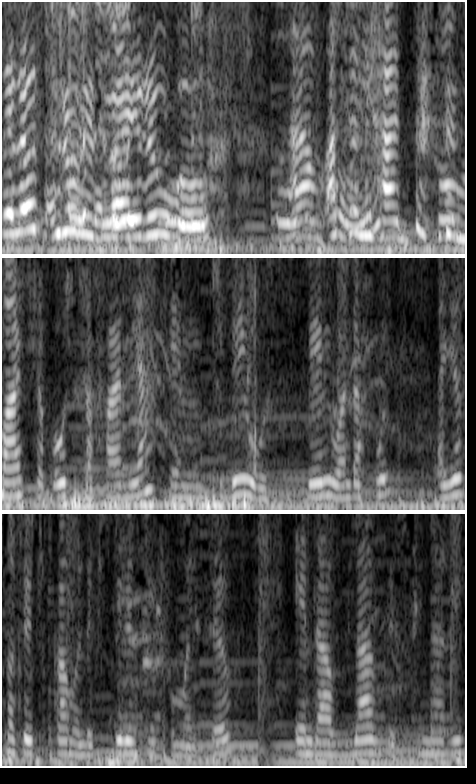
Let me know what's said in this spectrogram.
The Lord's room is my room. I've actually heard so much about Tafaria and today was very wonderful. I just wanted to come and experience it for myself and I've loved the scenery.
